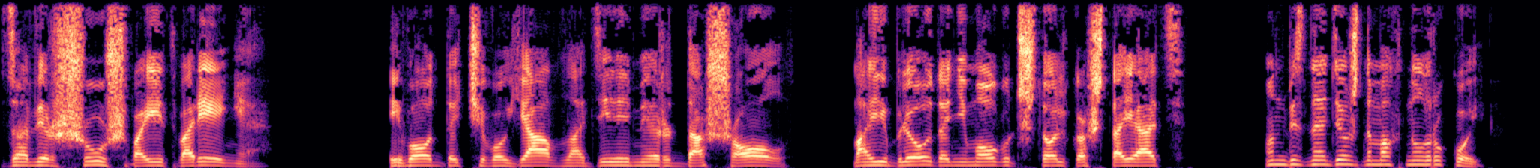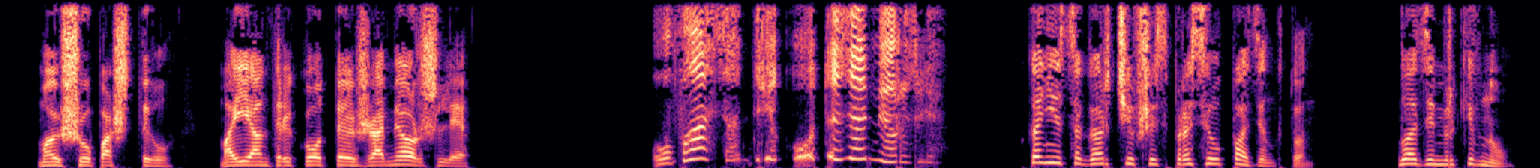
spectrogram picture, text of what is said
завершу свои творения. И вот до чего я, Владимир, дошел. Мои блюда не могут столько стоять. Он безнадежно махнул рукой. Мой шуб оштыл, мои антрикоты замерзли. «У вас антрикоты замерзли?» Конец огорчившись, спросил Паддингтон. Владимир кивнул.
